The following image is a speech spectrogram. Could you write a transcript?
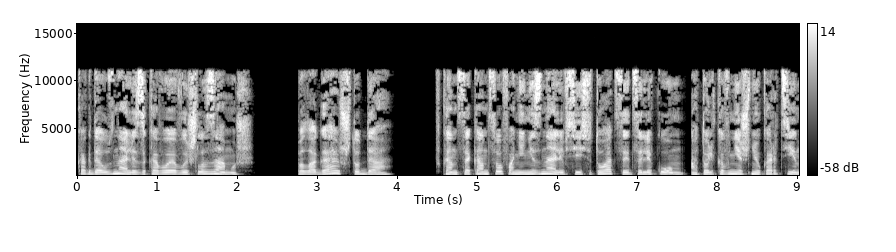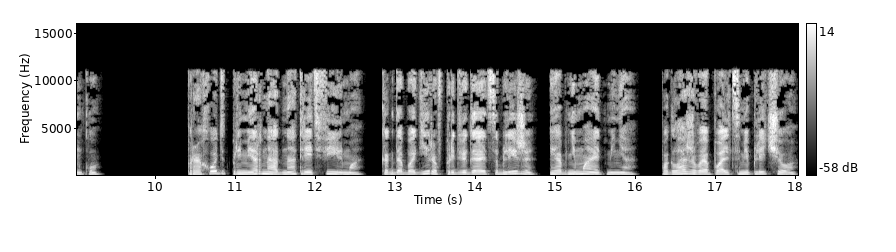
когда узнали, за кого я вышла замуж? Полагаю, что да. В конце концов, они не знали всей ситуации целиком, а только внешнюю картинку. Проходит примерно одна треть фильма, когда Багиров придвигается ближе и обнимает меня, поглаживая пальцами плечо.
